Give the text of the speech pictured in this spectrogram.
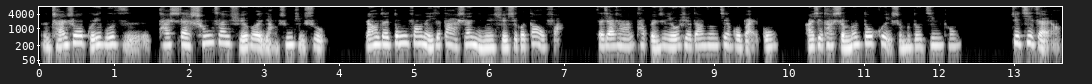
嗯，传说鬼谷子他是在嵩山学过养生体术，然后在东方的一个大山里面学习过道法，再加上他本身游学当中见过百工，而且他什么都会，什么都精通。据记载啊，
